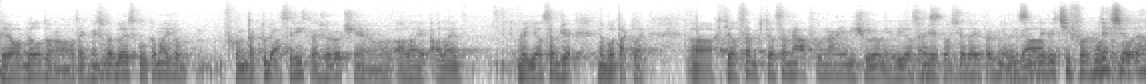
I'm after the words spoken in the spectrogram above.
Jo, bylo to no, tak my jsme byli s klukama že v kontaktu, dá se říct, každoročně, jo, ale, ale věděl jsem, že, nebo takhle, uh, chtěl, jsem, chtěl jsem hrát furt na nejvyšší úrovni, viděl jsem, že prostě tady první liga. Asi největší formě, to, bylo,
